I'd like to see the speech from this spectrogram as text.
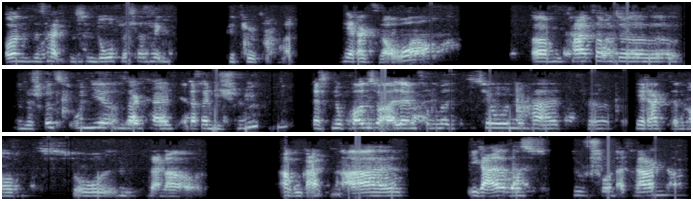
Und ist halt ein bisschen doof, dass er getötet hat. Herak sauer. Ähm, Carter unter, unterstützt Uni und sagt halt, dass er nicht lügt, dass nur Konsul alle Informationen hat. Herak dann noch so in seiner arroganten Art, egal was du schon ertragen hast,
